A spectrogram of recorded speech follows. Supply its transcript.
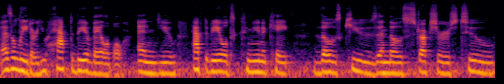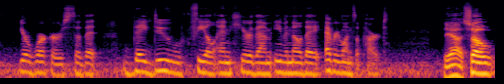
as a leader you have to be available and you have to be able to communicate those cues and those structures to your workers so that they do feel and hear them even though they everyone's apart. Yeah so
